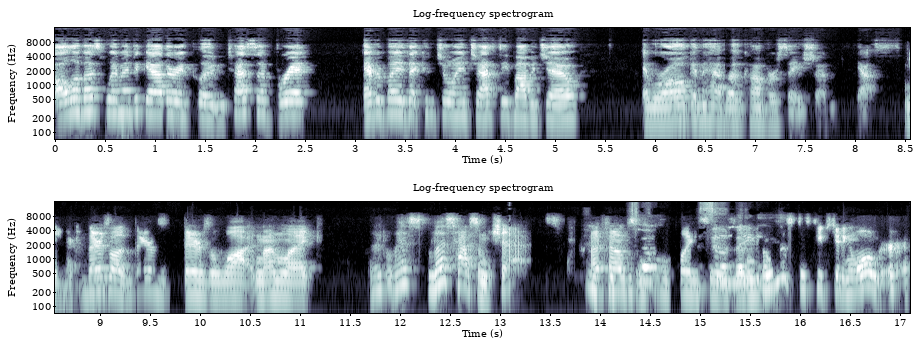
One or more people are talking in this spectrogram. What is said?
all of us women together, including Tessa, Britt, everybody that can join, Chastity, Bobby Joe, and we're all gonna have a conversation. Yes. yeah. 'cause There's a there's there's a lot, and I'm like, let's let's have some chats. I found some So- cool places, so and the list just keeps getting longer.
